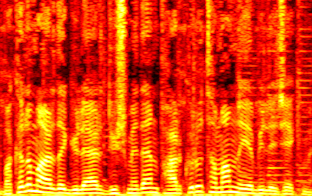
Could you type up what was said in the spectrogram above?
bakalım Arda Güler düşmeden parkuru tamamlayabilecek mi?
